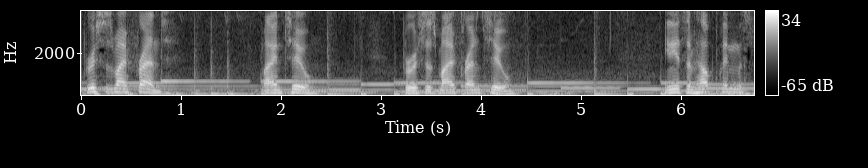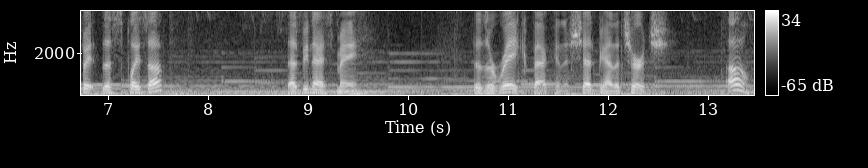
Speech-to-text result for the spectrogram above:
Bruce is my friend. Mine too. Bruce is my friend too. You need some help cleaning this, this place up? That'd be nice, Mae. There's a rake back in the shed behind the church. Oh,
